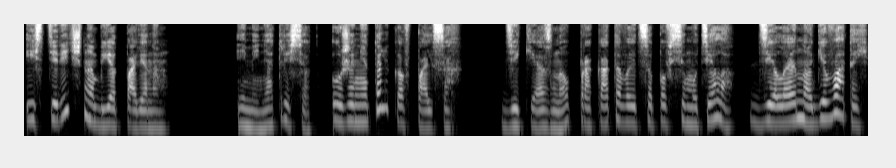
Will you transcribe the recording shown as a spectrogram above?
истерично бьет по венам. И меня трясет уже не только в пальцах. Дикий озноб прокатывается по всему телу, делая ноги ватой.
